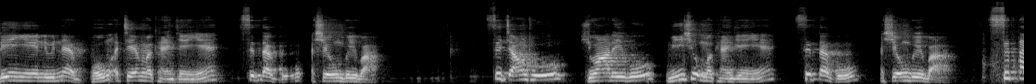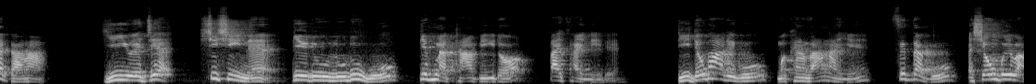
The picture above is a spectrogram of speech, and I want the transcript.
လင်းရင်တွေနဲ့ဘုံအကျဲမခံခြင်းရင်စစ်တပ်ကိုအရှုံးပေးပါစစ်ကြောင်းထိုးရွာတွေကိုမီးရှို့မခံခြင်းရင် စစ်တပ်ကိုအရှုံးပေးပါစစ်တပ်ကရည်ရွယ်ချက်ရှိရှိနဲ့ပြည်သူလူထုကိုပြစ်မှတ်ထားပြီးတော့တိုက်ခိုက်နေတယ်ဒီဒုက္ခတွေကိုမခံစားနိုင်ရင်စစ်တပ်ကိုအရှုံးပေးပါ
